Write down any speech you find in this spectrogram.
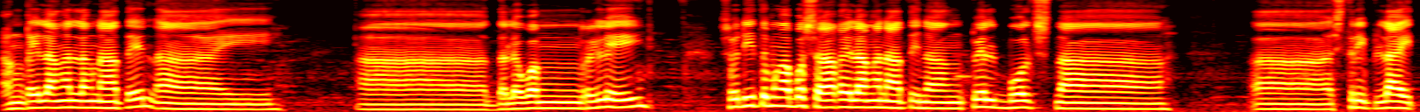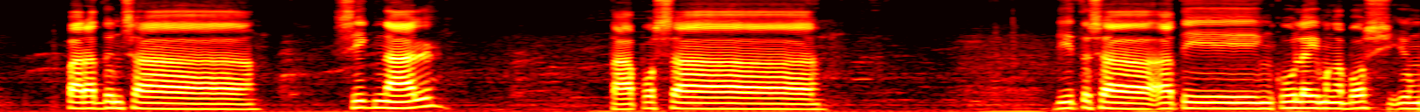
Ang kailangan lang natin ay ah, dalawang relay. So dito mga boss ha, kailangan natin ng 12 volts na ah, strip light para dun sa signal tapos sa dito sa ating kulay mga boss, yung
